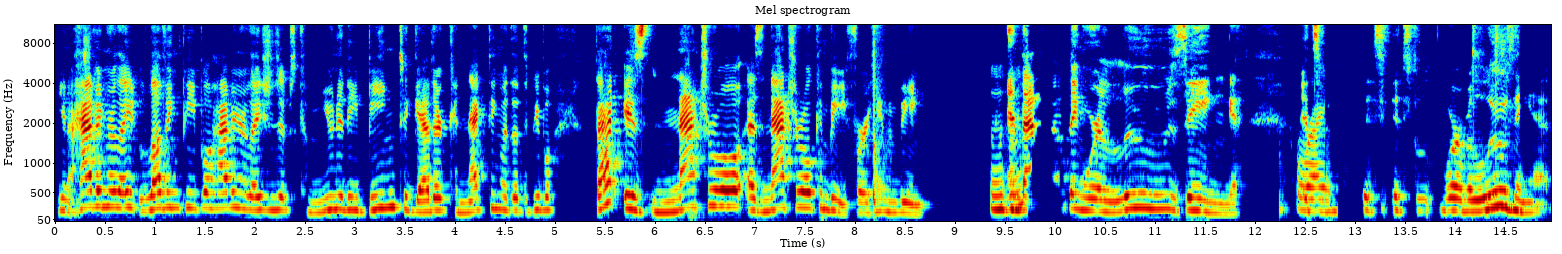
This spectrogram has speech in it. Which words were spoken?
you know, having relate loving people, having relationships, community, being together, connecting with other people. That is natural as natural can be for a human being. Mm-hmm. And that's something we're losing. Right. It's, it's it's we're losing it.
